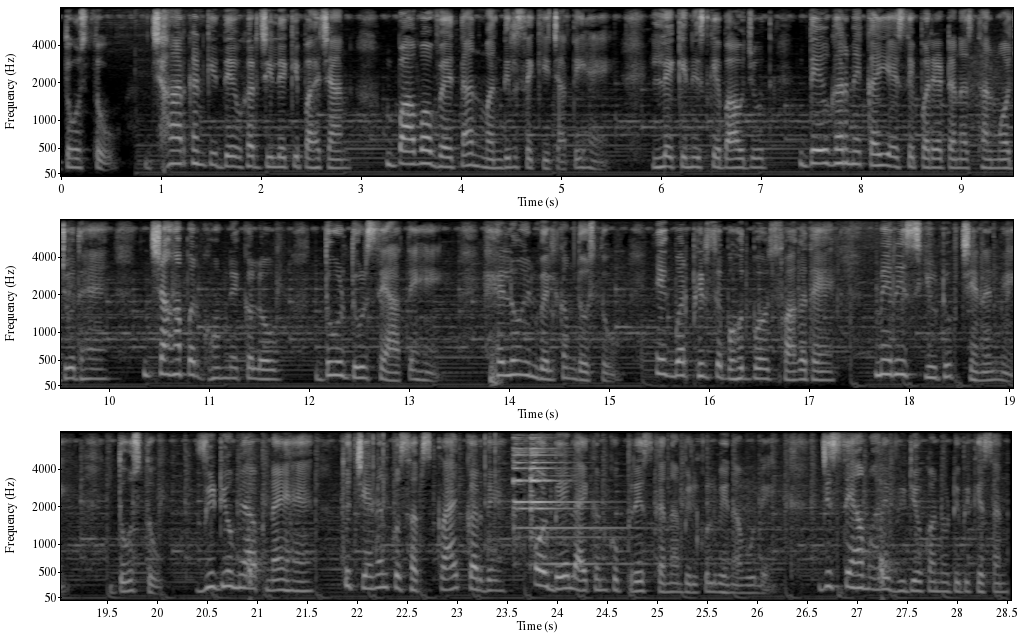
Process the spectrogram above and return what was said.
दोस्तों, झारखंड के देवघर ज़िले की पहचान बाबा वैद्यनाथ मंदिर से की जाती है। लेकिन इसके बावजूद देवघर में कई ऐसे पर्यटन स्थल मौजूद हैं, जहाँ पर घूमने के लोग दूर दूर से आते हैं। हेलो एंड वेलकम दोस्तों। एक बार फिर से बहुत बहुत स्वागत है मेरे इस यूट्यूब चैनल में। दोस्तों, वीडियो में आप नए हैं तो चैनल को सब्सक्राइब कर दें और बेल आइकन को प्रेस करना बिल्कुल भी ना भूलें, जिससे हमारे वीडियो का नोटिफिकेशन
